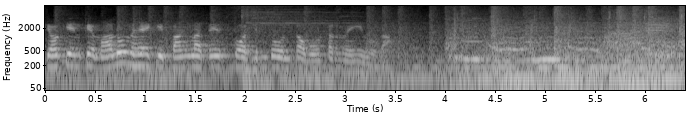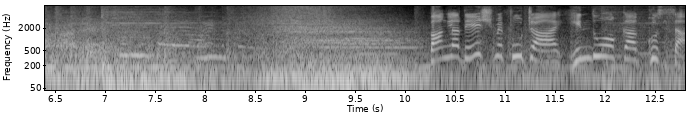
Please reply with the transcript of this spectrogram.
क्योंकि इनके मालूम है कि बांग्लादेश को हिंदू उनका वोटर नहीं होगा। बांग्लादेश में फूटा हिंदुओं का गुस्सा।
